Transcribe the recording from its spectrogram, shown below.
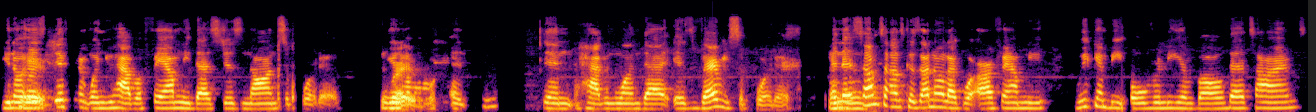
You know, right. it's different when you have a family that's just non-supportive. You right. know, and than having one that is very supportive. And mm-hmm. then sometimes, because I know, like with our family, we can be overly involved at times.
